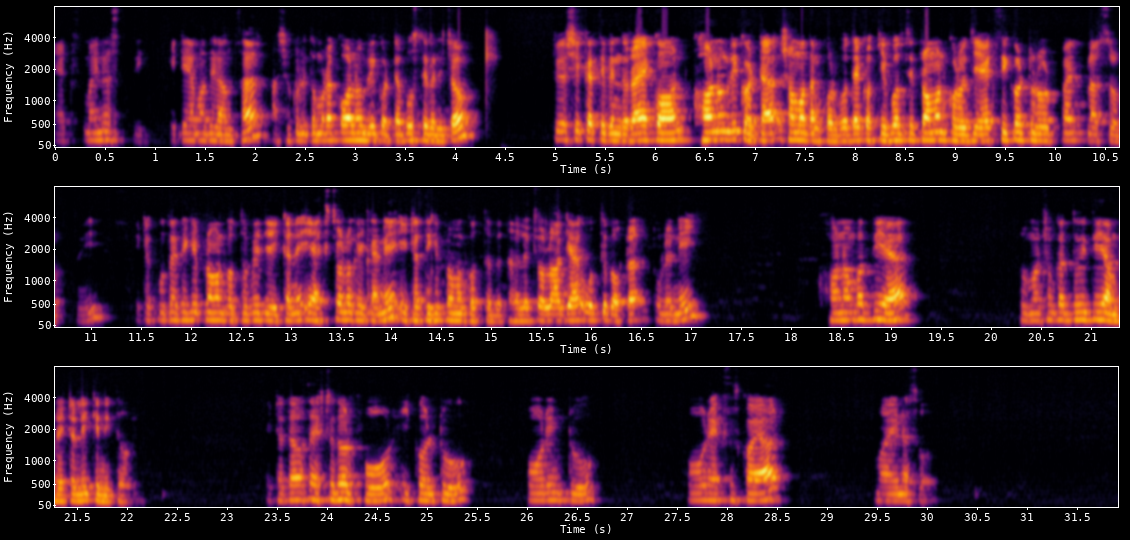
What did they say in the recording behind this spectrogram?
এক্স মাইনাস থ্রি এটাই আমাদের আনসার আশা করি তোমরা ক নং রেকর্ডটা বুঝতে পেরেছ। প্রিয় শিক্ষার্থীবৃন্দরা, এখন খ নং রেকর্ডটা সমাধান করব। দেখো কি বলছে, প্রমাণ করো যে x equal to root five plus root three এটা কোথায় থেকে প্রমাণ করতে হবে? যে এখানে এক্স চলক এখানে, এটা থেকে প্রমাণ করতে হবে। তাহলে চলো আগে উদ্দীপকটা তুলে নেই। খ নম্বর দিয়ে প্রমাণ সংখ্যা দুই দিয়ে আমরা এটা লিখে নিতে হবে। এটা দেওয়া আছে এক্স টু দেওয়ার four equal to four into four x square minus one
